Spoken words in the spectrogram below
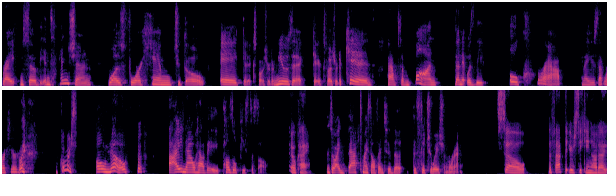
right? And so the intention was for him to go a get exposure to music, get exposure to kids, have some fun. Then it was the oh crap, can I use that word here? of course. Oh no, I now have a puzzle piece to solve. Okay. And so I backed myself into the the situation we're in. So the fact that you're seeking out uh,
